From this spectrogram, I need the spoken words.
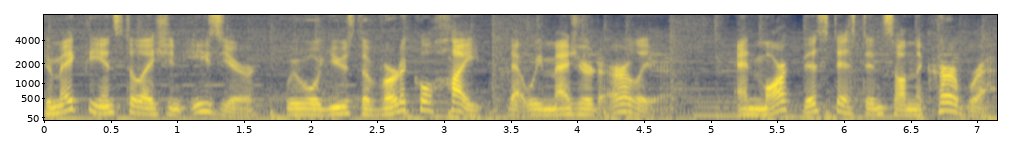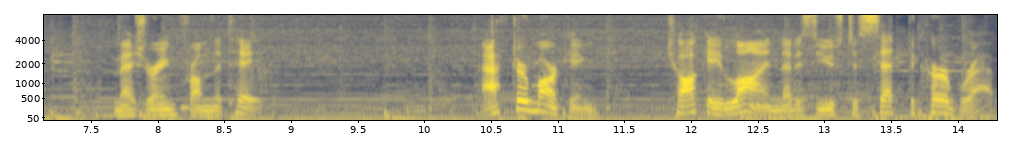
To make the installation easier, we will use the vertical height that we measured earlier and mark this distance on the curb wrap, measuring from the tape. After marking, chalk a line that is used to set the curb wrap.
